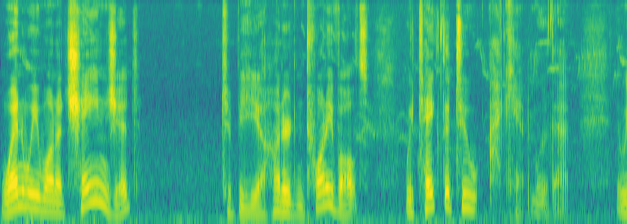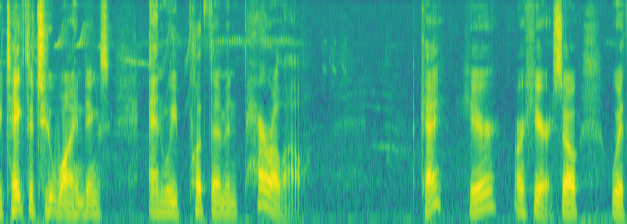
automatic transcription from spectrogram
When we want to change it to be 120 volts, we take the two, I can't move that, we take the two windings and we put them in parallel. Okay, here or here. So with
